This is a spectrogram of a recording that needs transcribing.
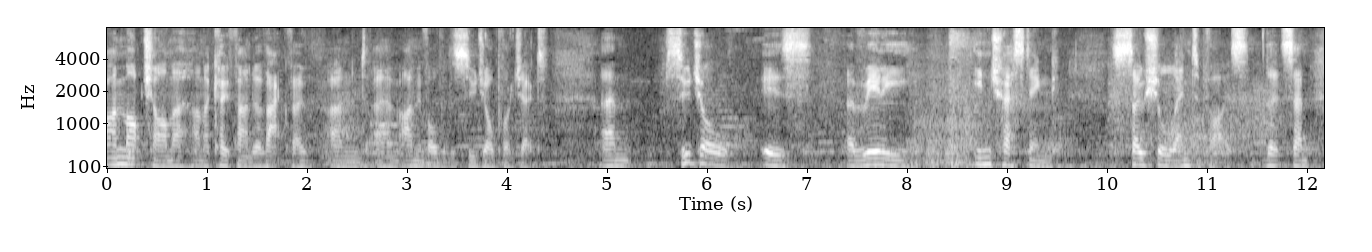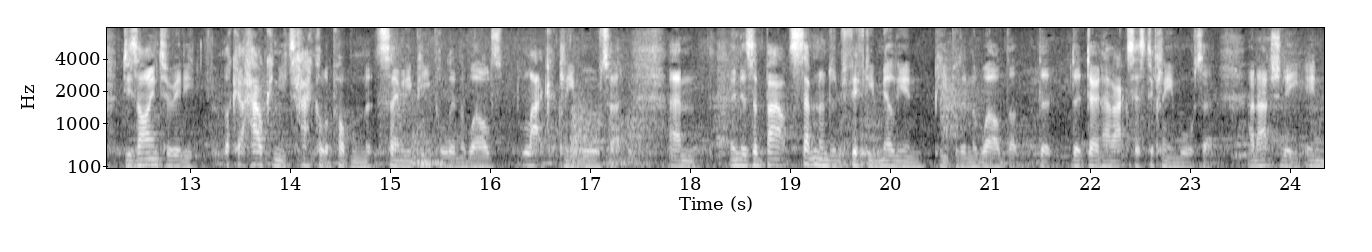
I'm Mark Charmer. I'm a co-founder of Akvo, and um, I'm involved with the Sujol project. Um, Sujol is a really interesting social enterprise that's um, designed to really look at how can you tackle a problem that so many people in the world lack clean water. Um, and there's about 750 million people in the world that, that, that don't have access to clean water. And actually in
